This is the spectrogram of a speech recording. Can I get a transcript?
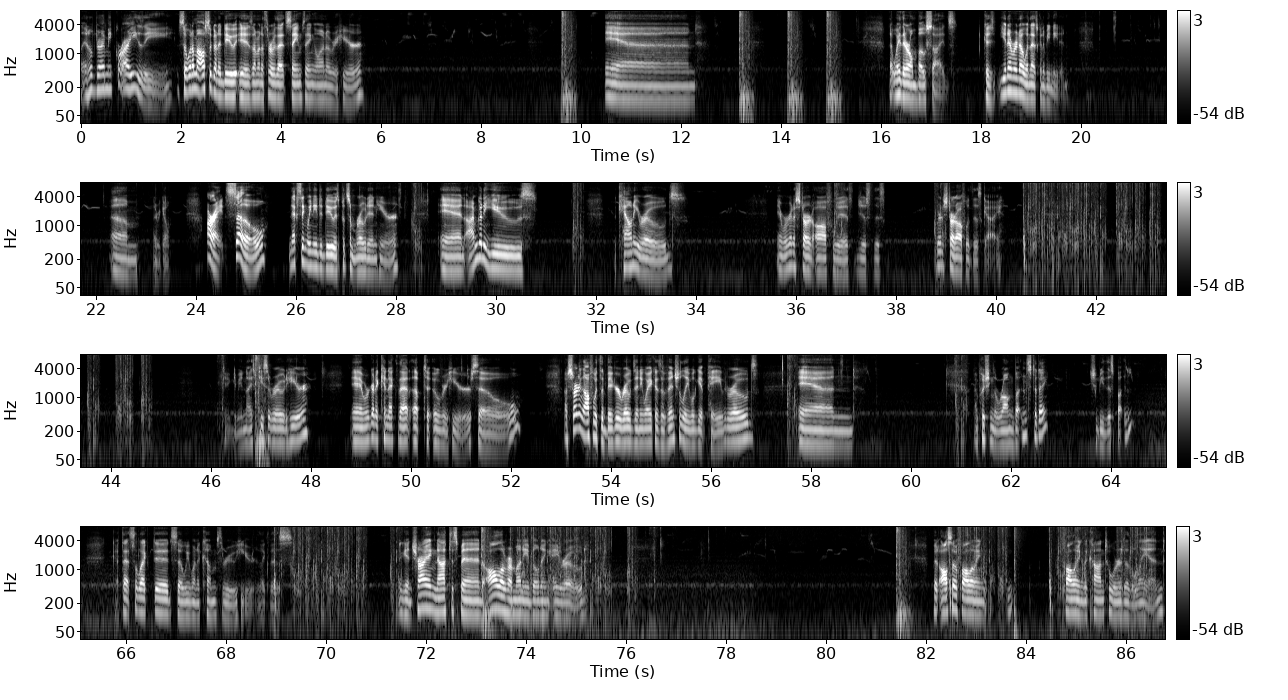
It'll drive me crazy. So what I'm also going to do is I'm going to throw that same thing on over here. And that way they're on both sides. Because you never know when that's going to be needed. Um, there we go. All right, so next thing we need to do is put some road in here. And I'm going to use the county roads. And we're going to start off with just this. We're going to start off with this guy. Okay, give me a nice piece of road here. And we're going to connect that up to over here. So I'm starting off with the bigger roads anyway, because eventually we'll get paved roads. And I'm pushing the wrong buttons today. Should be this button. Got that selected, so we want to come through here like this. Again, trying not to spend all of our money building a road. But also following following the contours of the land.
